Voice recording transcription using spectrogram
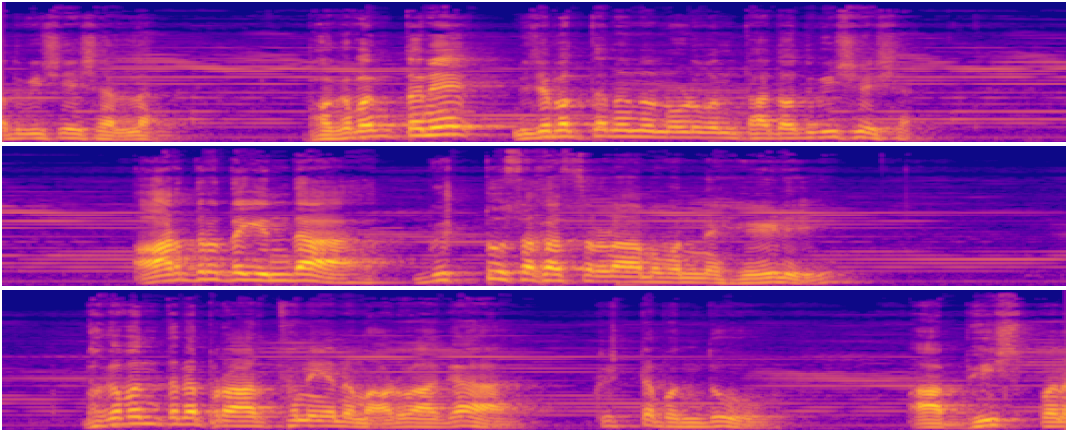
ಅದು ವಿಶೇಷ ಅಲ್ಲ. ಭಗವಂತನೇ ನಿಜ ಭಕ್ತನನ್ನು ನೋಡುವಂತಹದ್ದು ಅದು ವಿಶೇಷ. ಆರ್ದ್ರತೆಯಿಂದ ವಿಷ್ಣು ಸಹಸ್ರನಾಮವನ್ನು ಹೇಳಿ ಭಗವಂತನ ಪ್ರಾರ್ಥನೆಯನ್ನು ಮಾಡುವಾಗ ಕೃಷ್ಣ ಬಂದು ಆ ಭೀಷ್ಮನ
